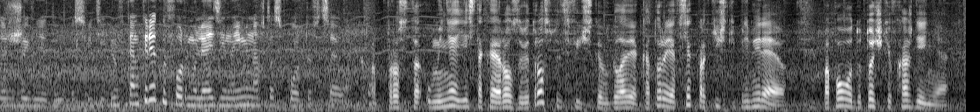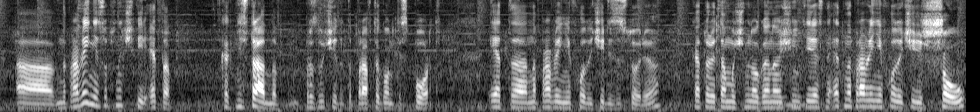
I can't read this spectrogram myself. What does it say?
даже жизнь этому посвятить. Не в конкретно Формуле 1, а именно автоспорту в целом. Просто у меня есть такая роза ветров специфическая в голове, которую я всех практически примеряю по поводу точки вхождения. А, направление, собственно, 4. Это как ни странно прозвучит это про автогонки спорт, это направление входа через историю, которое там очень много, она очень интересная. Это направление входа через шоу,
